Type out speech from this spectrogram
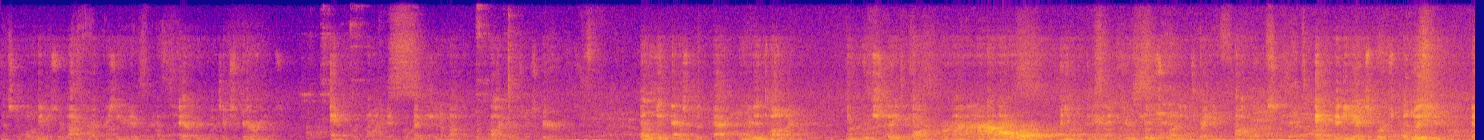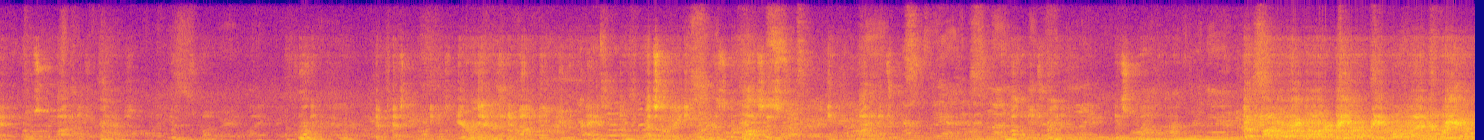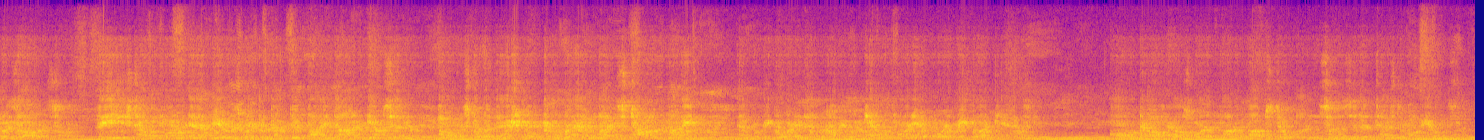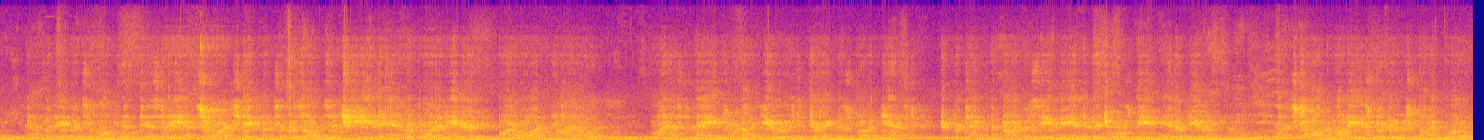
testimonials are not representative of everyone's experience and provide information about the provider's experience. Only as to that point in time in which they are provided. People can and do lose money trading commodities, and many experts believe that most commodities traders lose money. Accordingly, the testimonials herein should not be viewed as underestimating the risk of losses in commodity trading. Commodity trading is not. Don Gibson, host of the national program Let's Talk Money, and were recorded in Hollywood, California for rebroadcast. All calls were follow-ups to unsolicited testimonials. Affidavits of authenticity and sworn statements of results achieved and reported here are on file. Last names were not used during this broadcast to protect the privacy of the individuals being interviewed.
